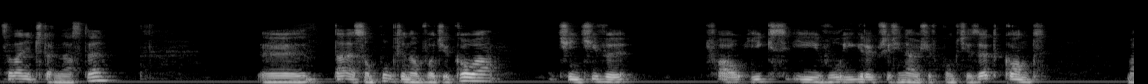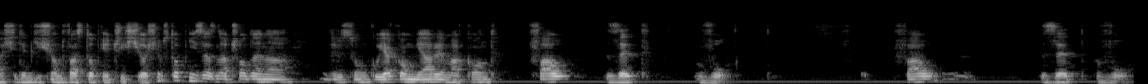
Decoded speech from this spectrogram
Zadanie 14. E, dane są punkty na obwodzie koła. Cięciwy Vx i Vy przecinają się w punkcie Z. Kąt ma 72 stopnie 38 stopni zaznaczone na rysunku. Jaką miarę ma kąt VZW? VZW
